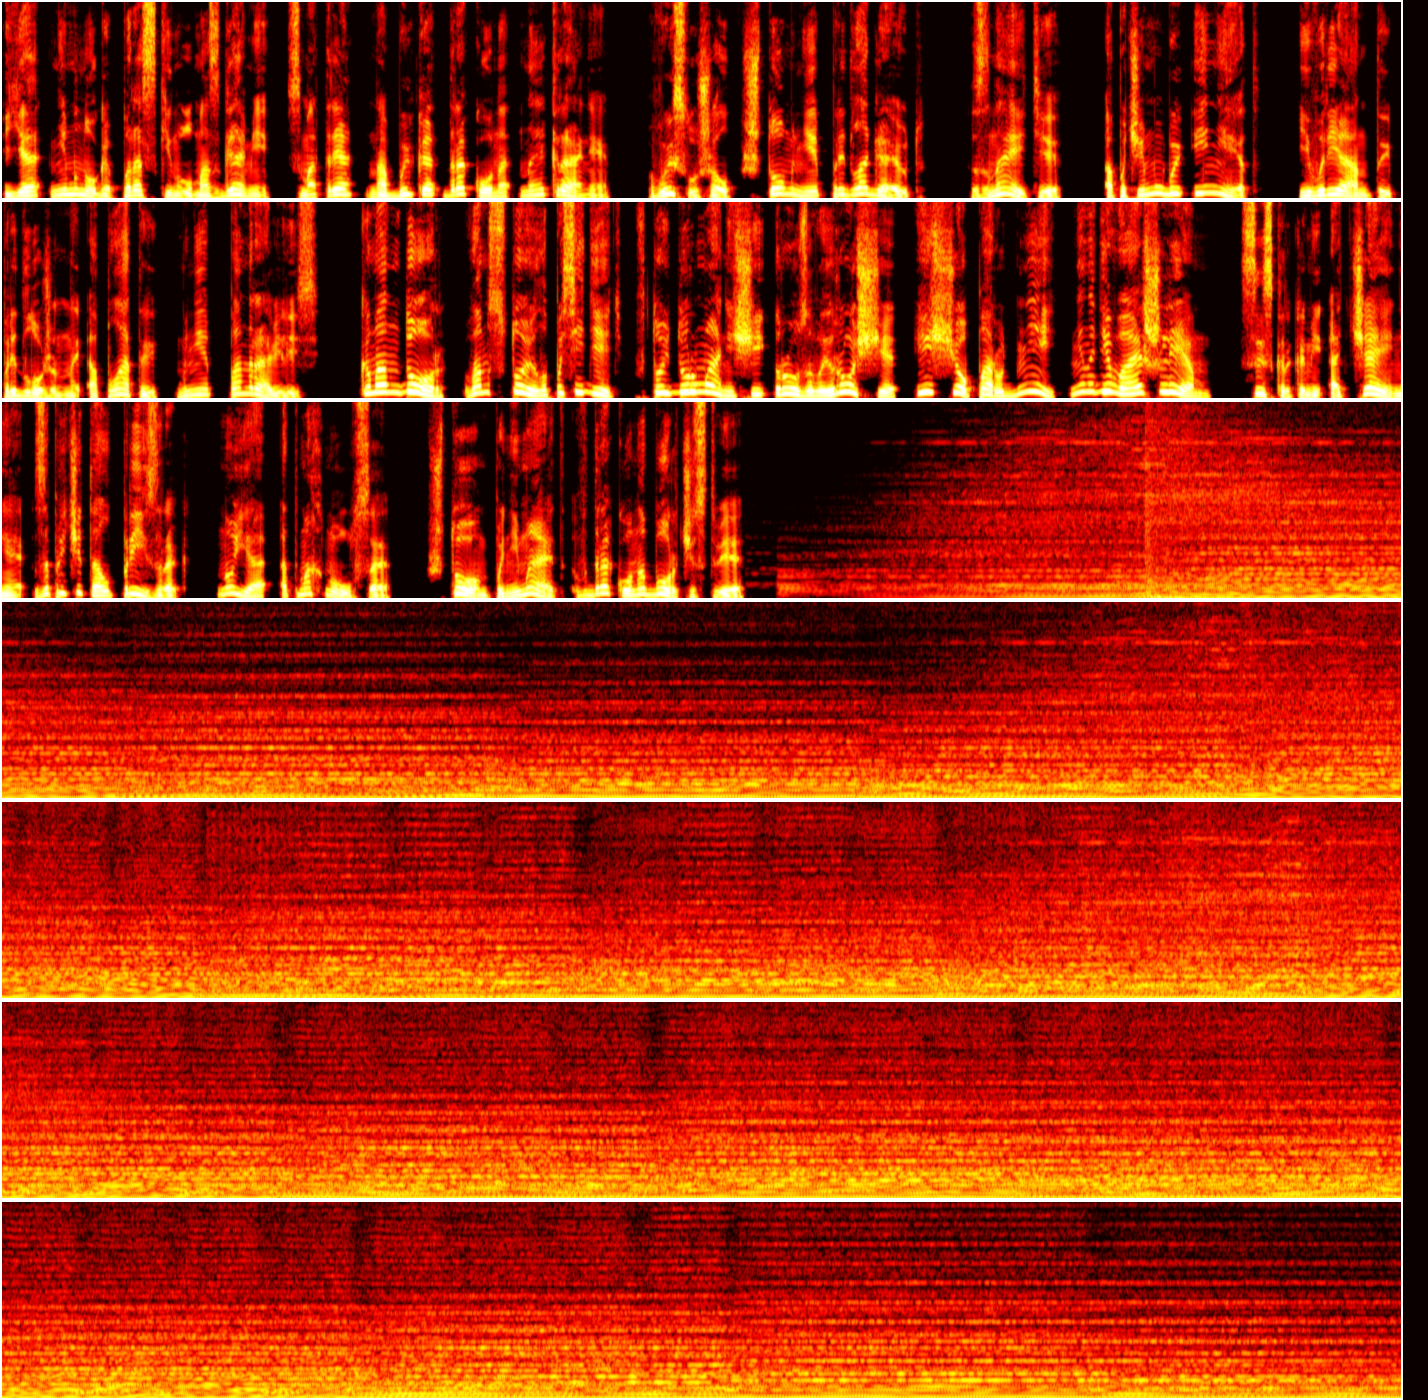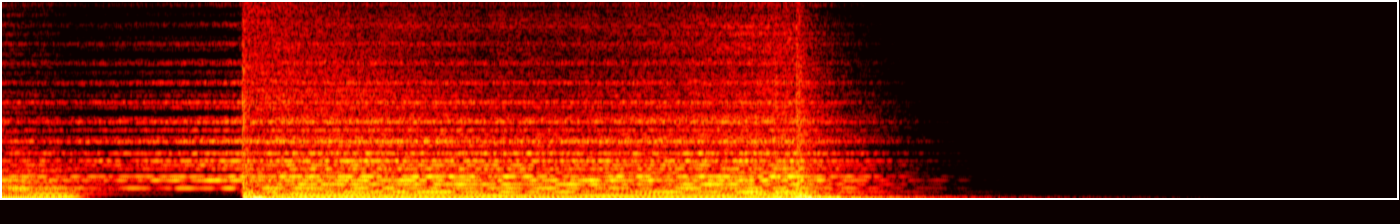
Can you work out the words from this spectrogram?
Я немного пораскинул мозгами, смотря на быка-дракона на экране. Выслушал, что мне предлагают. Знаете, а почему бы и нет? И варианты предложенной оплаты мне понравились. «Командор, вам стоило посидеть в той дурманящей розовой роще еще пару дней, не надевая шлем!» С искорками отчаяния запричитал призрак, но я отмахнулся. Что он понимает в драконоборчестве?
